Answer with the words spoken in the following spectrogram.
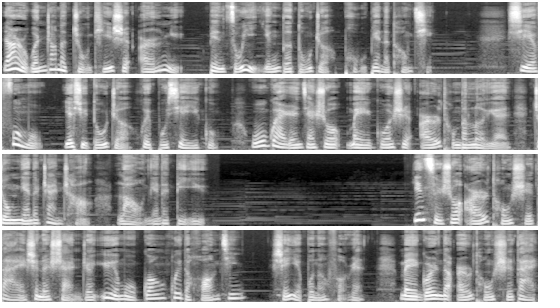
然而文章的主题是儿女，便足以赢得读者普遍的同情。写父母，也许读者会不屑一顾。无怪人家说美国是儿童的乐园，中年的战场，老年的地狱。因此说儿童时代是那闪着悦目光辉的黄金，谁也不能否认。美国人的儿童时代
